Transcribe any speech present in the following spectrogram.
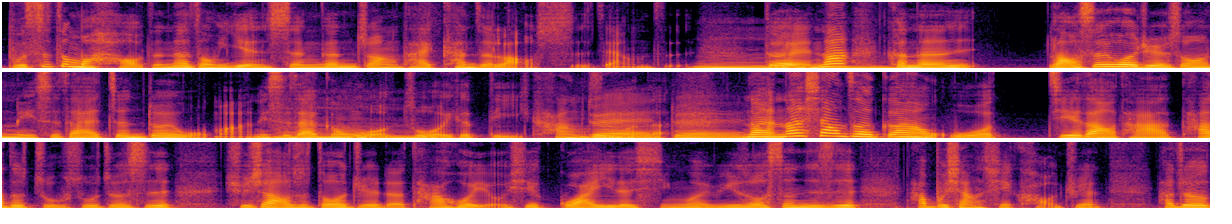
不是这么好的那种眼神跟状态看着老师这样子。嗯，对。那可能老师会觉得说，你是在针对我嘛？你是在跟我做一个抵抗什么的？对。那那像这个案，我。接到他，他的主诉就是学校老师都觉得他会有一些怪异的行为，比如说甚至是他不想写考卷，他就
